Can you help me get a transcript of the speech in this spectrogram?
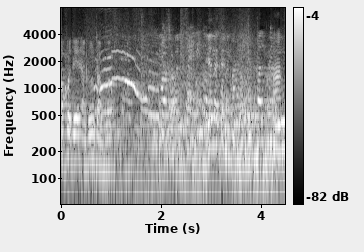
not for there, I don't have what. Um,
